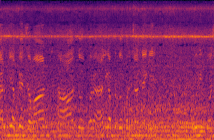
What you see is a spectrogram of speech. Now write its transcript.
ठीक है सीआरपीएफ के जवान जहाज के ऊपर हेलीकॉप्टर के ऊपर चढ़ने की पूरी कोशिश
